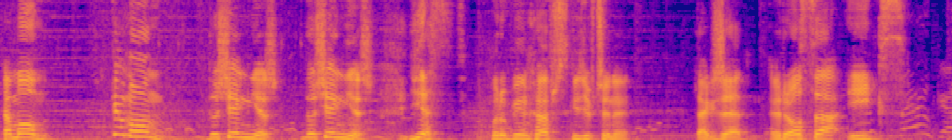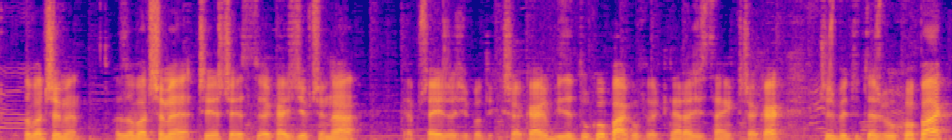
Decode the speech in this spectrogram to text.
Come on! Come on! Dosięgniesz! Dosięgniesz! Jest! Porobiłem chyba wszystkie dziewczyny. Także Rosa X. Zobaczymy. Zobaczymy, czy jeszcze jest tu jakaś dziewczyna. Ja przejrzę się po tych krzakach. Widzę tu chłopaków, jak na razie w samych krzakach. Czyżby tu też był chłopak?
